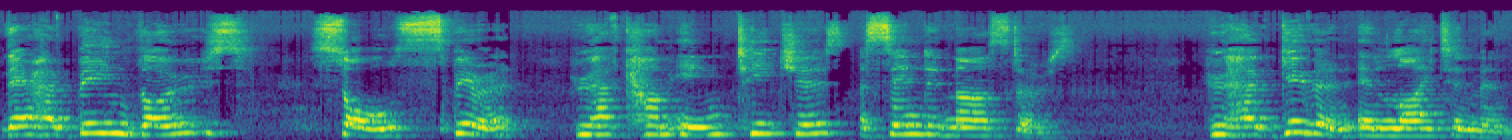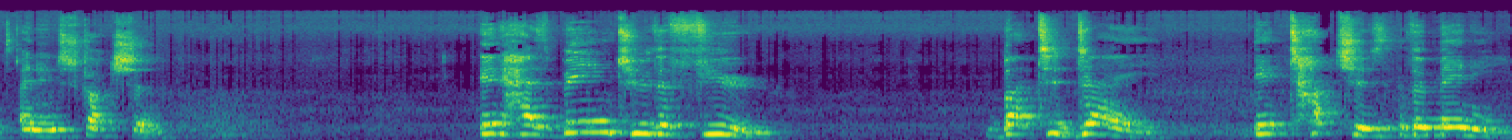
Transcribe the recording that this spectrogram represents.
There have been those souls, spirit, who have come in, teachers, ascended masters, who have given enlightenment and instruction. It has been to the few, but today it touches the many.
